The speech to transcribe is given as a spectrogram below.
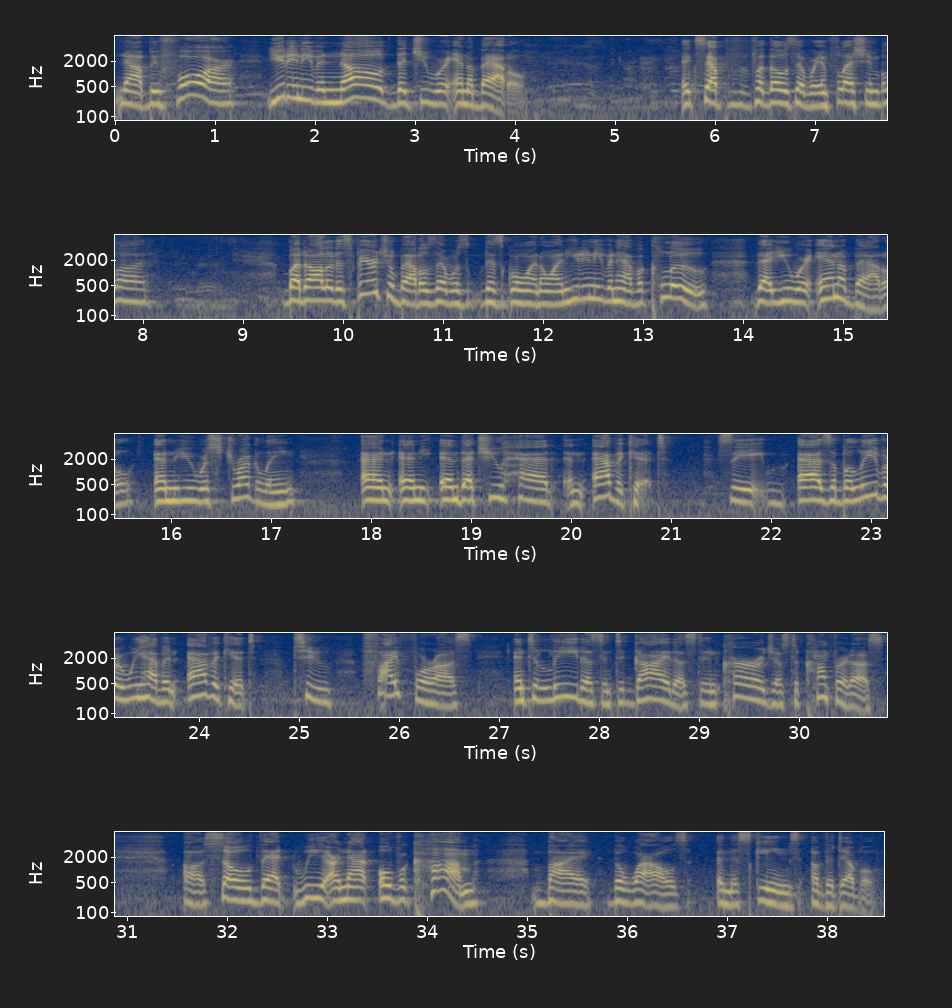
now, before, you didn't even know that you were in a battle, except for those that were in flesh and blood. But all of the spiritual battles that was that's going on, you didn't even have a clue that you were in a battle and you were struggling and and and that you had an advocate. See, as a believer, we have an advocate to fight for us and to lead us and to guide us, to encourage us, to comfort us, uh, so that we are not overcome by the wiles and the schemes of the devil.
